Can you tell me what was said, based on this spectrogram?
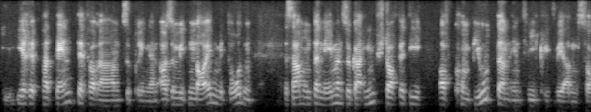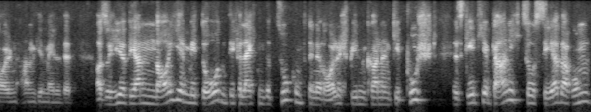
ihre Patente voranzubringen, also mit neuen Methoden. Es haben Unternehmen sogar Impfstoffe, die auf Computern entwickelt werden sollen, angemeldet. Also hier werden neue Methoden, die vielleicht in der Zukunft eine Rolle spielen können, gepusht. Es geht hier gar nicht so sehr darum,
